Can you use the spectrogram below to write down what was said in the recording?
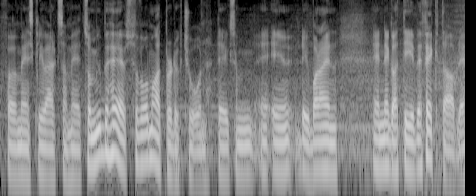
för mänsklig verksamhet som ju behövs för vår matproduktion. Det är, liksom, eh, eh, det är bara en, en negativ effekt av det.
